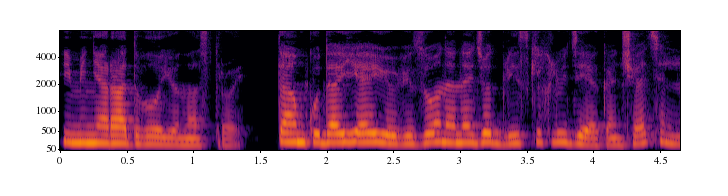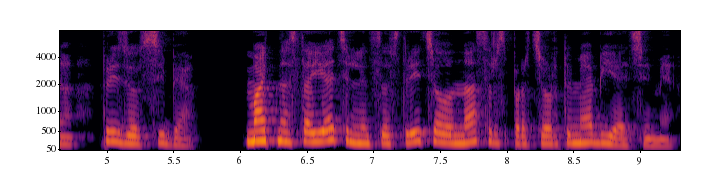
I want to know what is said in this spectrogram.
и меня радовал ее настрой. Там, куда я ее везу, она найдет близких людей, окончательно придет в себя. Мать-настоятельница встретила нас с распротертыми объятиями.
